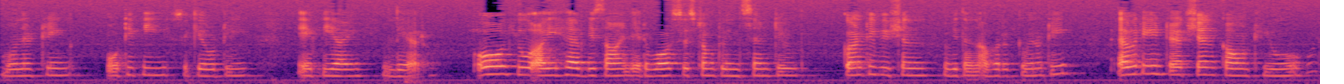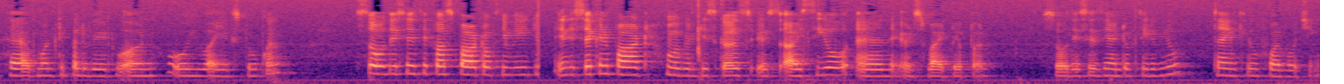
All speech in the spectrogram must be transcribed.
monitoring OTP security API layer. OUI have designed a reward system to incentive contribution within our community every interaction count you have multiple way to earn OUIX token. So this is the first part of the video. In the second part we will discuss its ICO and its white paper. So this is the end of the review. Thank you for watching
